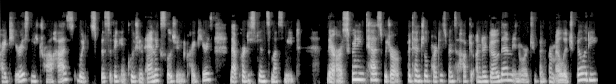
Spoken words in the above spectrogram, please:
criteria each trial has with specific inclusion and exclusion criteria that participants must meet. There are screening tests, which are potential participants have to undergo them in order to confirm eligibility.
